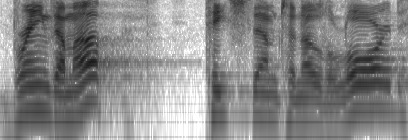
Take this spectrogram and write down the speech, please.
bring them up, teach them to know the Lord,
